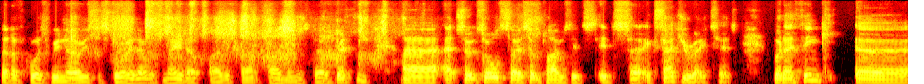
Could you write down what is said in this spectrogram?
That, of course, we know is a story that was made up by the current Prime Minister of Britain. Uh, so it's also sometimes it's it's uh, exaggerated. But I think uh,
